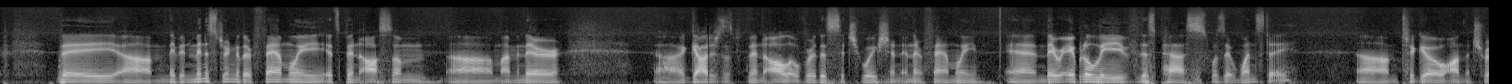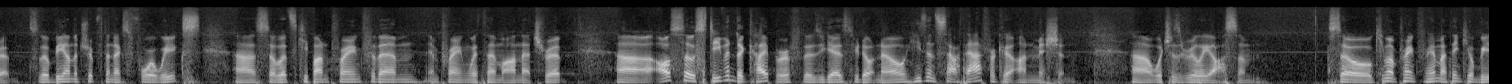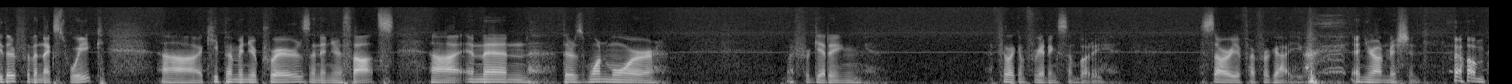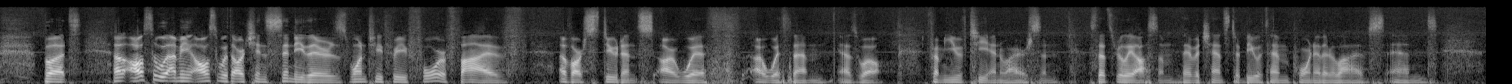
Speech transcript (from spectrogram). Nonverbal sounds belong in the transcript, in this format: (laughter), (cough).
They um, they've been ministering to their family. It's been awesome. Um, I mean, they're uh, God has just been all over this situation in their family, and they were able to leave this past was it Wednesday um, to go on the trip. So they'll be on the trip for the next four weeks. Uh, so let's keep on praying for them and praying with them on that trip. Uh, also, Stephen de Kuiper, for those of you guys who don't know, he's in South Africa on mission, uh, which is really awesome. So keep on praying for him. I think he'll be there for the next week. Uh, keep him in your prayers and in your thoughts. Uh, and then there's one more. Am I forgetting? I feel like I'm forgetting somebody. Sorry if I forgot you (laughs) and you're on mission. (laughs) um, but uh, also, I mean, also with Archie and Cindy, there's one, two, three, four, five of our students are with are with them as well from U of T and Ryerson. So that's really awesome. They have a chance to be with him, pour into their lives, and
